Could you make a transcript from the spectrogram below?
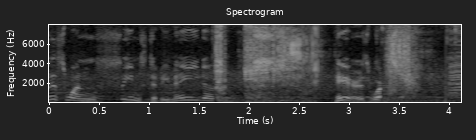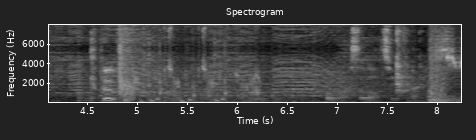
this one seems to be made of... Here's where... Kaboof! Oh, that's a lot too fast.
